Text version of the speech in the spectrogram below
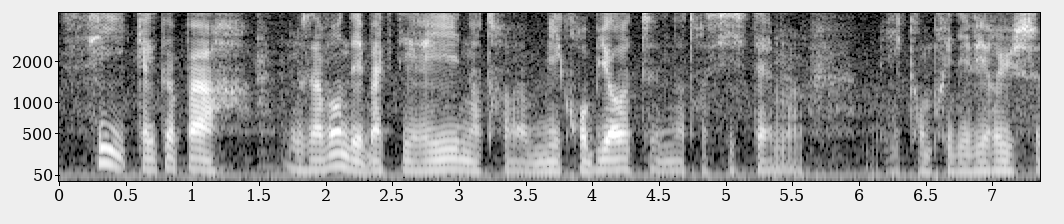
Si quelque part nous avons des bactéries, notre microbiote, notre système, y compris des virus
